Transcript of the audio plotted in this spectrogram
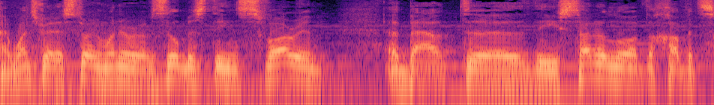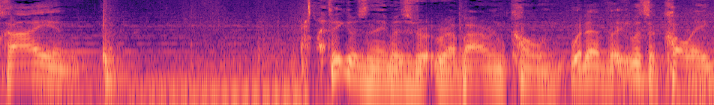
I once read a story in one of Rav Zilberstein's Svarim about uh, the son-in-law of the Chofetz Chaim. I think his name was Rav Aaron Cohen, whatever. He was a Kohen.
